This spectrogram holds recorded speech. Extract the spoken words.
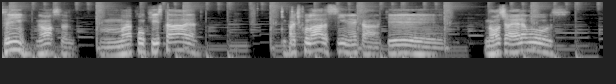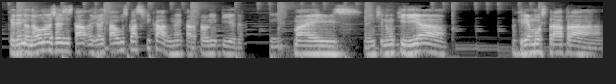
Sim, nossa, uma conquista em particular, assim, né, cara, que nós já éramos, querendo ou não, nós já, está, já estávamos classificados, né, cara, para a Olimpíada. Sim. Mas a gente não queria, não queria mostrar para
